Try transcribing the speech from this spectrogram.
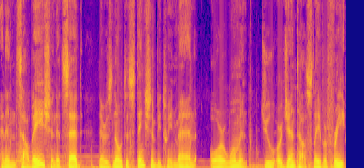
and in salvation, it said there is no distinction between man or woman, Jew or Gentile, slave or free.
